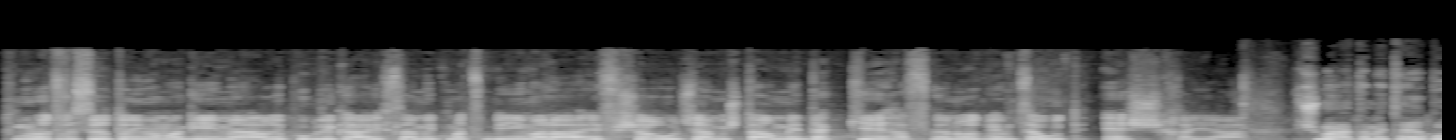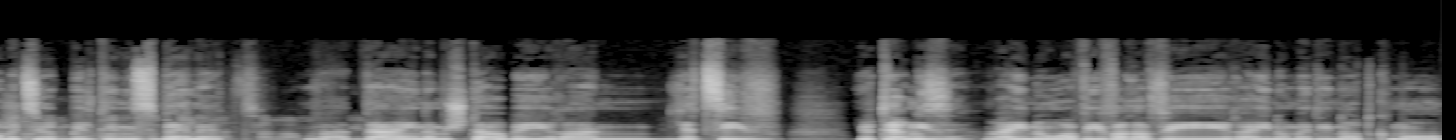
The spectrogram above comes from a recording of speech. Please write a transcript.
תמונות וסרטונים המגיעים מהרפובליקה האסלאמית מצביעים על האפשרות שהמשטר מדכא הפגנות באמצעות אש חיה. תשמע, אתה מתאר פה מציאות בלתי נסבלת, ועדיין המשטר באיראן יציב. יותר מזה, ראינו אביב ערבי, ראינו מדינות כמו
